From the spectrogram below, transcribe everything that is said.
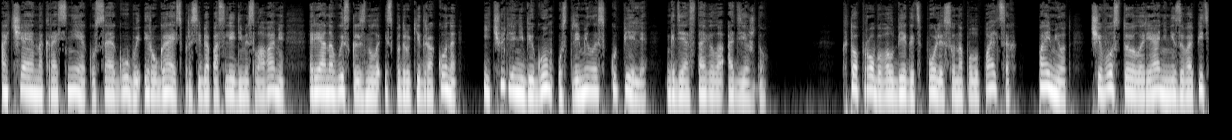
Отчаянно краснея, кусая губы и ругаясь про себя последними словами, Риана выскользнула из-под руки дракона и чуть ли не бегом устремилась к купели, где оставила одежду. Кто пробовал бегать по лесу на полупальцах, поймет, чего стоило Риане не завопить,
